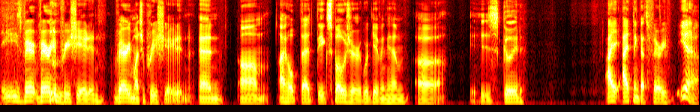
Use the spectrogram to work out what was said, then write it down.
He's very very appreciated, very much appreciated, and um, I hope that the exposure we're giving him uh is good. I I think that's very yeah.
